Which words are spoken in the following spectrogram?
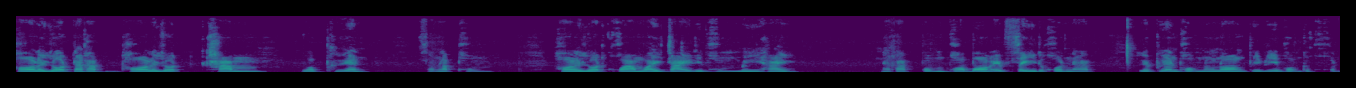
ทรยศนะครับ ทรยศคำว่าเพื่อน สำหรับผมทรยศความไว้ใจที่ผมมีให้นะครับ ผมขอบอก FC ทุกคนนะครับ หรือเพื่อนผมน้องๆพี่ๆผมทุกคน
